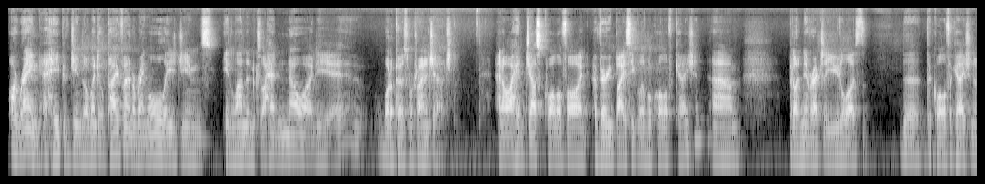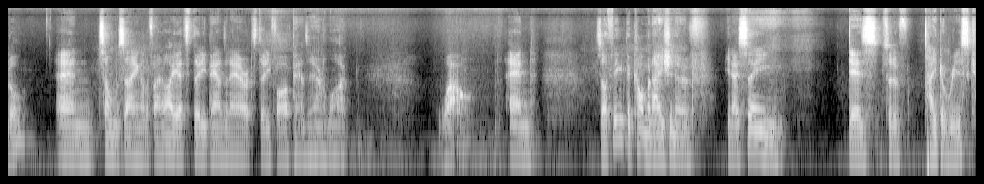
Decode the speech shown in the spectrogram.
I rang a heap of gyms. I went to a payphone. I rang all these gyms in London because I had no idea what a personal trainer charged, and I had just qualified a very basic level qualification, um, but I'd never actually utilised the, the qualification at all. And someone was saying on the phone, "Oh yeah, it's thirty pounds an hour. It's thirty-five pounds an hour." And I'm like, "Wow!" And so I think the combination of you know seeing Des sort of take a risk,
